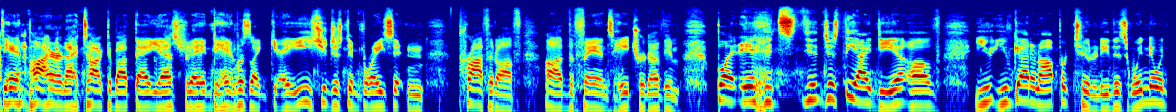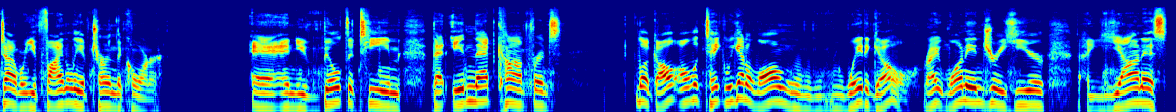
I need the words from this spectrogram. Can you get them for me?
Dan Beyer and I talked about that yesterday, and Dan was like, hey, he should just embrace it and profit off uh, the fans' hatred of him. But it's just the idea of you, you've got an opportunity, this window in time where you finally have turned the corner and you've built a team that in that conference look, all, all it take, we got a long way to go, right? One injury here, uh, Giannis,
